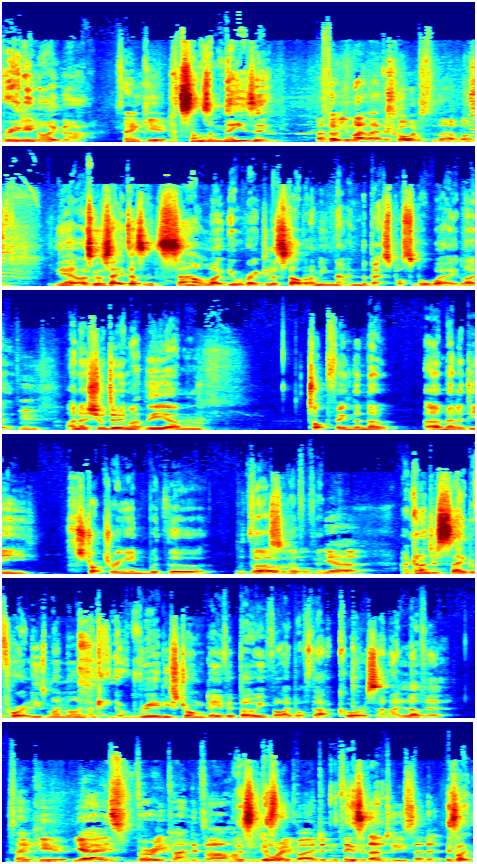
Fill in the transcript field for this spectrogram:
Really like that. Thank you. That sounds amazing. I thought you might like the chords to that one. Yeah, I was going to say it doesn't sound like your regular style, but I mean that in the best possible way. Like Hmm. I know you're doing like the um, top thing, the note uh, melody structuring in with the With the verse and everything. Yeah. And can I just say before it leaves my mind, I'm getting a really strong David Bowie vibe off that chorus, and I love it. Thank you. Yeah, it's very kind of uh, hunky dory, like- but I didn't think of that until you said it. It's like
